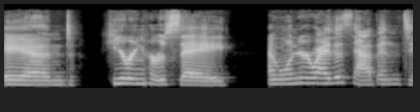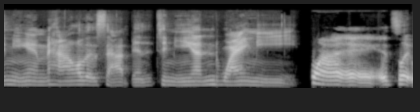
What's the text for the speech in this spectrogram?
And hearing her say, I wonder why this happened to me and how this happened to me and why me. Why? It's like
